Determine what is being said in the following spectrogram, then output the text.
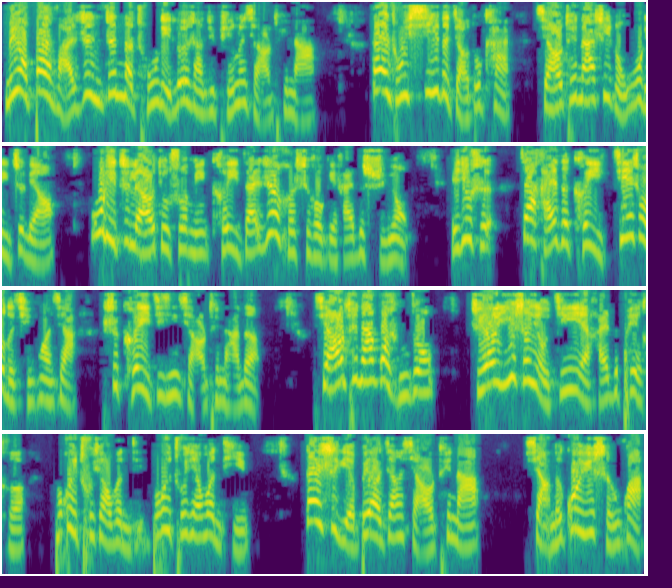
没有办法认真的从理论上去评论小儿推拿。但是从西医的角度看，小儿推拿是一种物理治疗。物理治疗就说明可以在任何时候给孩子使用，也就是在孩子可以接受的情况下，是可以进行小儿推拿的。小儿推拿过程中，只要医生有经验，孩子配合，不会出现问题，不会出现问题。但是也不要将小儿推拿想的过于神话。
